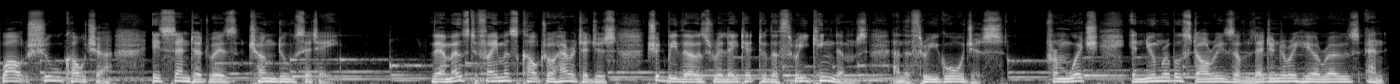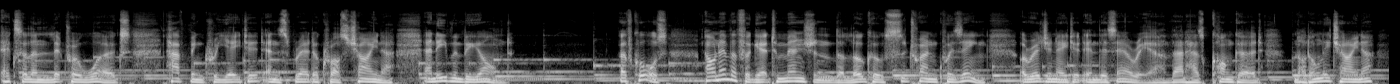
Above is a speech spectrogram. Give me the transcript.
while Shu culture is centered with Chengdu city. Their most famous cultural heritages should be those related to the Three Kingdoms and the Three Gorges, from which innumerable stories of legendary heroes and excellent literary works have been created and spread across China and even beyond. Of course, I'll never forget to mention the local Sichuan cuisine originated in this area that has conquered not only China,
